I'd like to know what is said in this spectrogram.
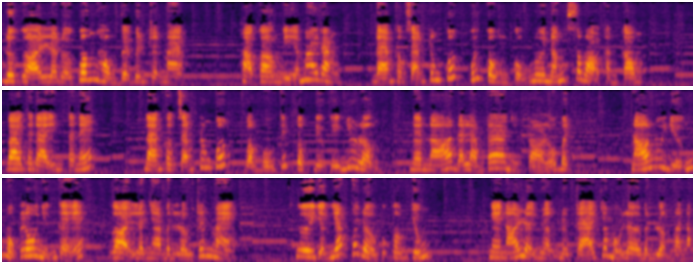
được gọi là đội quân hồng vệ binh trên mạng. Họ còn mỉa mai rằng Đảng Cộng sản Trung Quốc cuối cùng cũng nuôi nấng số bọ thành công. Vào thời đại Internet, Đảng Cộng sản Trung Quốc vẫn muốn tiếp tục điều khiển dư luận, nên nó đã làm ra những trò lố bịch. Nó nuôi dưỡng một lô những kẻ gọi là nhà bình luận trên mạng, người dẫn dắt thái độ của công chúng. Nghe nói lợi nhuận được trả cho mỗi lời bình luận là 5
